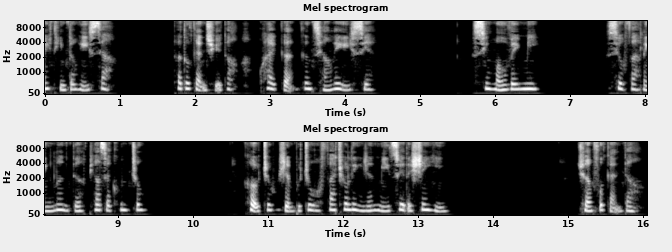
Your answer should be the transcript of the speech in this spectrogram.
每挺动一下，他都感觉到快感更强烈一些。星眸微眯，秀发凌乱的飘在空中，口中忍不住发出令人迷醉的呻吟。船夫感到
